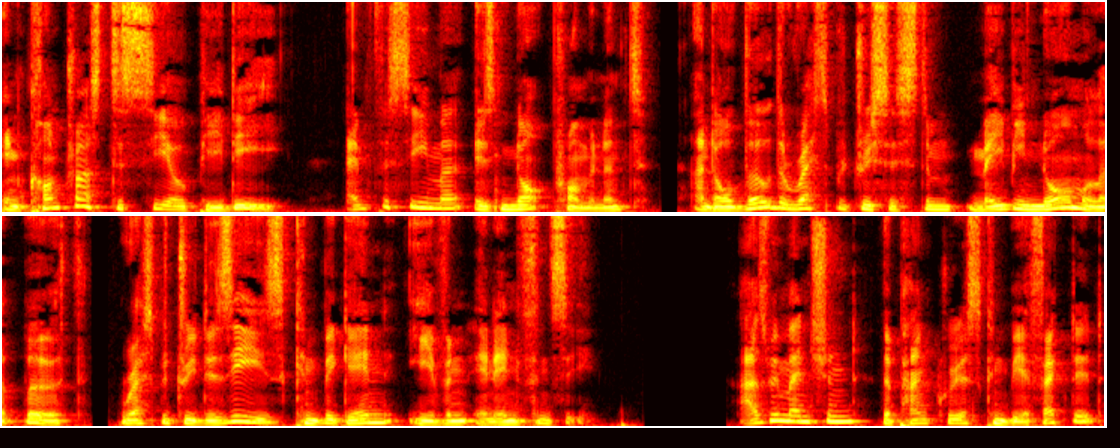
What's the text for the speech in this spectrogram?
In contrast to COPD, emphysema is not prominent, and although the respiratory system may be normal at birth, respiratory disease can begin even in infancy. As we mentioned, the pancreas can be affected,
